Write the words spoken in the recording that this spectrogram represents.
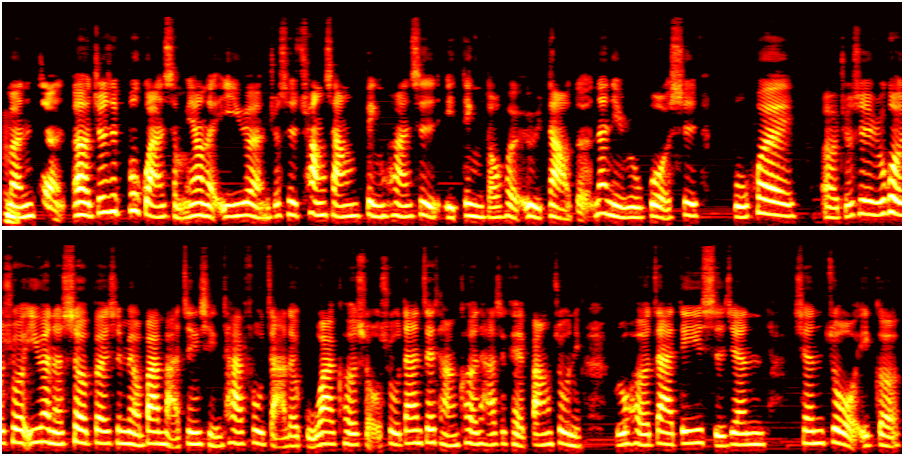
门诊，呃，就是不管什么样的医院，就是创伤病患是一定都会遇到的。那你如果是不会。呃，就是如果说医院的设备是没有办法进行太复杂的骨外科手术，但这堂课它是可以帮助你如何在第一时间先做一个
